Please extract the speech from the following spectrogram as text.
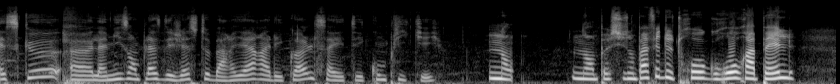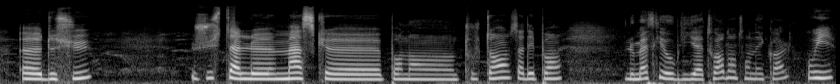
Est-ce que la mise en place des gestes barrières à l'école, ça a été compliqué? Non. Non, parce qu'ils n'ont pas fait de trop gros rappels dessus. Juste à le masque euh, pendant tout le temps, ça dépend. Le masque est obligatoire dans ton école? Oui.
